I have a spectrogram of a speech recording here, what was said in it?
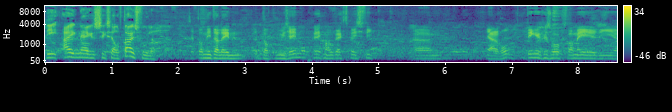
die eigenlijk nergens zichzelf thuis voelen. Je hebt dan niet alleen dat museum opgericht, maar ook echt specifiek um, ja, dingen gezocht waarmee je die uh,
